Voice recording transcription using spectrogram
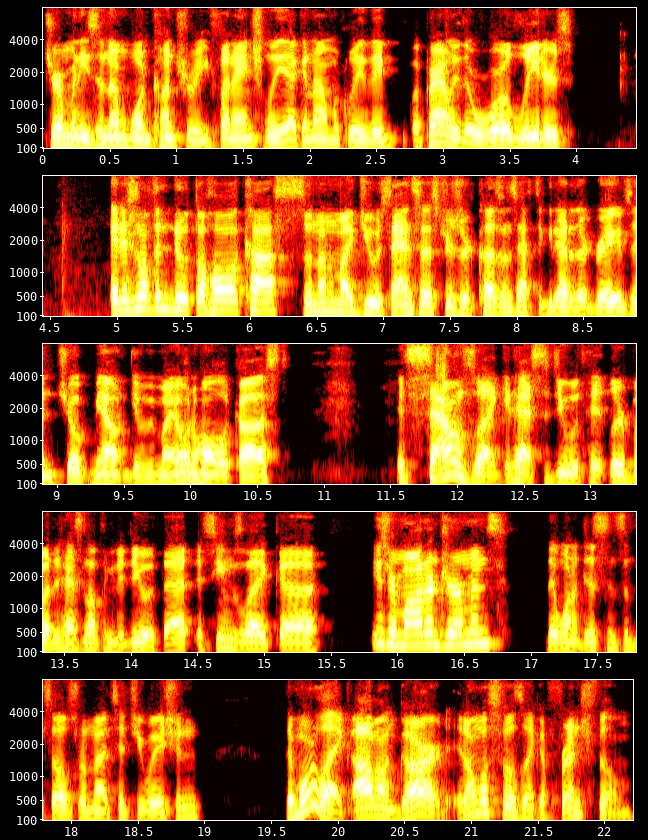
Germany's the number one country financially, economically. They apparently they're world leaders. It has nothing to do with the Holocaust, so none of my Jewish ancestors or cousins have to get out of their graves and choke me out and give me my own Holocaust. It sounds like it has to do with Hitler, but it has nothing to do with that. It seems like uh, these are modern Germans. They want to distance themselves from that situation. They're more like avant garde. It almost feels like a French film,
